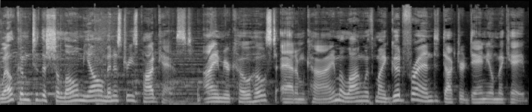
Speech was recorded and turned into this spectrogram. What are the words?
Welcome to the Shalom Y'all Ministries podcast. I am your co host, Adam Kime, along with my good friend, Dr. Daniel McCabe.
